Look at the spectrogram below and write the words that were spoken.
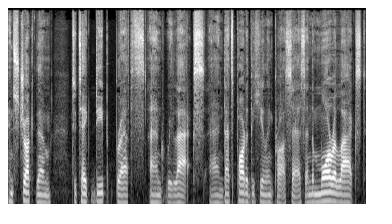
instruct them to take deep breaths and relax, and that's part of the healing process. And the more relaxed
